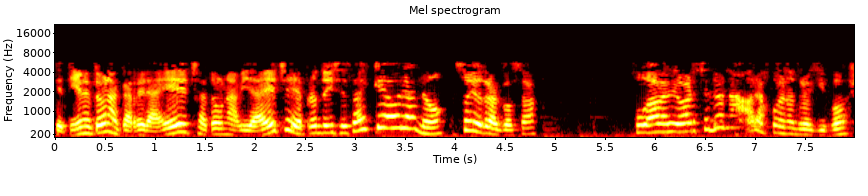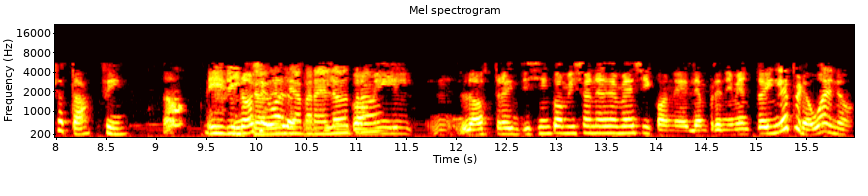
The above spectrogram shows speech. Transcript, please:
que tiene toda una carrera hecha, toda una vida hecha, y de pronto dice, ¿sabes qué? Ahora no, soy otra cosa. Jugaba en el Barcelona, ahora juega en otro equipo. Ya está, fin. ¿No? Y listo, no llegó a los para el 35 otro. mil, los 35 millones de Messi con el emprendimiento inglés, pero bueno,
